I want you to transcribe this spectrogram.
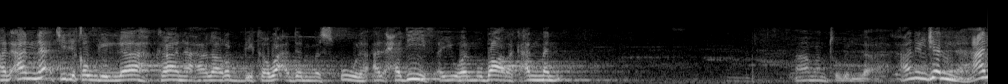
الآن نأتي لقول الله كان على ربك وعدا مسؤولا. الحديث أيها المبارك عن من؟ آمنت بالله. عن الجنة عن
